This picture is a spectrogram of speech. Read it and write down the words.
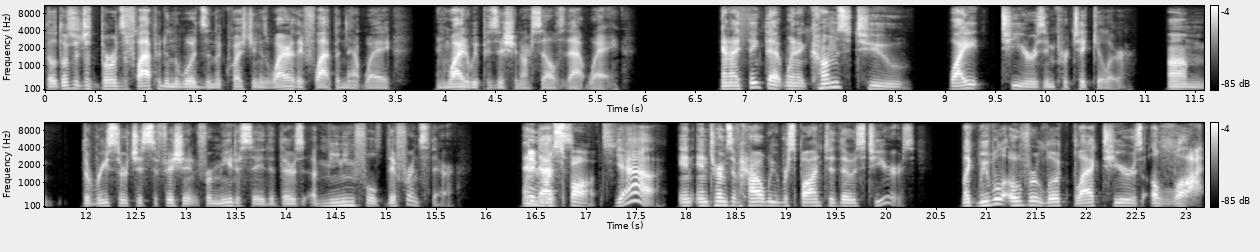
th- those are just birds flapping in the woods, and the question is, why are they flapping that way, and why do we position ourselves that way? And I think that when it comes to white tears in particular, um, the research is sufficient for me to say that there's a meaningful difference there. And in response. yeah, in, in terms of how we respond to those tears. Like we will overlook black tears a lot.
